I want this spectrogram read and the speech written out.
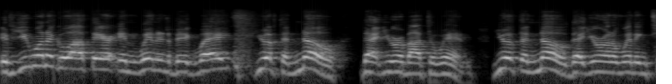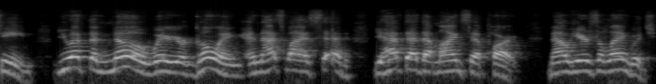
If you want to go out there and win in a big way, you have to know that you're about to win. You have to know that you're on a winning team. You have to know where you're going. And that's why I said you have to have that mindset part. Now, here's the language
